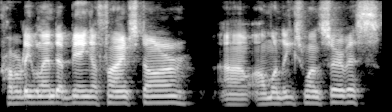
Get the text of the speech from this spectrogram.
Probably will end up being a five star uh, on at least one service.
